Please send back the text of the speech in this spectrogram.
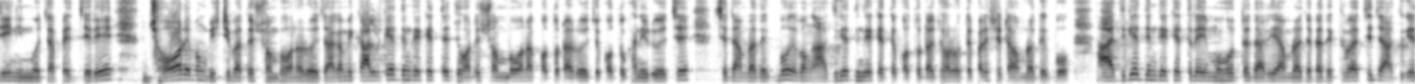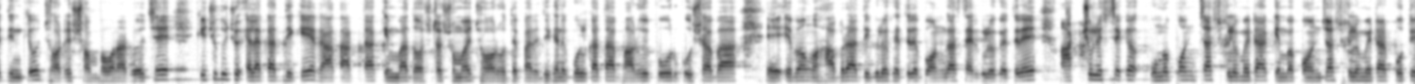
যেই নিম্নচাপের জেরে ঝড় এবং বৃষ্টিপাতের সম্ভাবনা রয়েছে। আগামী কালকের দিনকে ক্ষেত্রে ঝড়ের সম্ভাবনা কতটা রয়েছে, কতখানি রয়েছে, সেটা আমরা দেখব এবং আজকের দিনকে ক্ষেত্রে কতটা ঝড় হতে পারে সেটা আমরা দেখব। আজকের দিনকে ক্ষেত্রে এই মুহূর্তে দাঁড়িয়ে আমরা যেটা দেখতে পাচ্ছি যে আজকের দিনকেও ঝড়ের সম্ভাবনা রয়েছে। কিছু কিছু এলাকার দিকে রাত আটটা কিংবা দশটার সময় ঝড় হতে পারে, যেখানে কলকাতা, বারুইপুর, কুশাবা এবং হাবড়া দিকগুলোর ক্ষেত্রে, বনগাঁ সাইডগুলোর ক্ষেত্রে আটচল্লিশ থেকে উনপঞ্চাশ কিলোমিটার কিংবা পঞ্চাশ কিলোমিটার প্রতি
